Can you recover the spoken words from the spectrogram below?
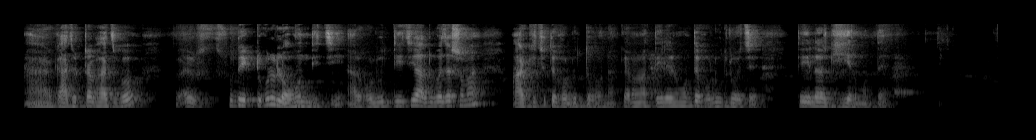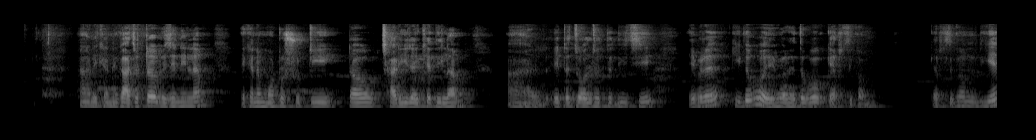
আর গাজরটা ভাজবো। শুধু একটু করে লবণ দিচ্ছি আর হলুদ দিয়েছি আলু ভাজার সময়। আর কিছুতে হলুদ দেবো না, কেননা তেলের মধ্যে হলুদ রয়েছে, তেল আর ঘিয়ের মধ্যে। আর এখানে গাজরটাও ভেজে নিলাম, এখানে মটরশুঁটিটাও ছাড়িয়ে রেখে দিলাম। আর এটা জল ঝরতে দিয়েছি, এবারে কী দেবো? এবারে দেবো ক্যাপসিকাম। ক্যাপসিকাম দিয়ে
